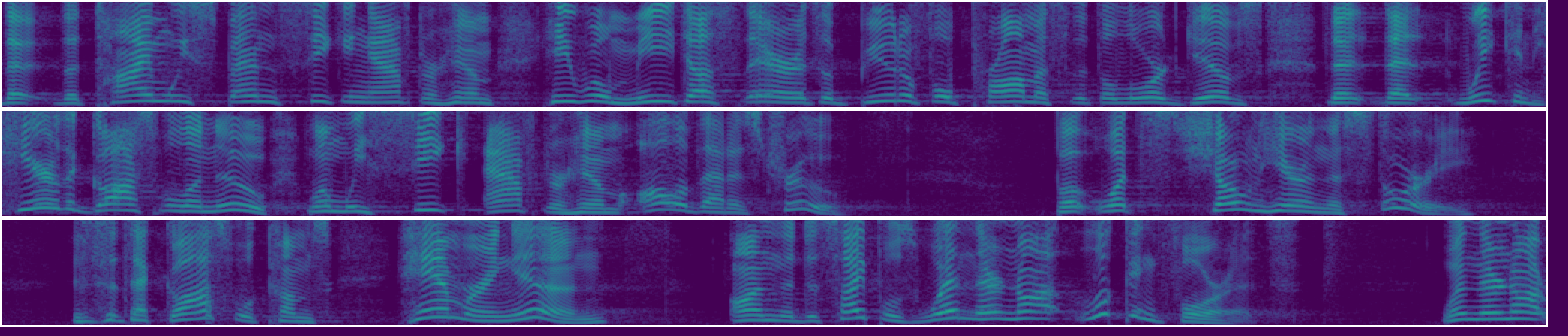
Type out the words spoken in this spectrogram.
that the time we spend seeking after him, he will meet us there. It's a beautiful promise that the Lord gives that, that we can hear the gospel anew when we seek after him. All of that is true. But what's shown here in this story is that that gospel comes hammering in on the disciples when they're not looking for it, when they're not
